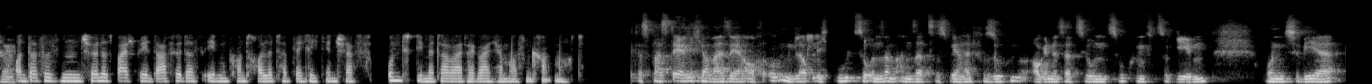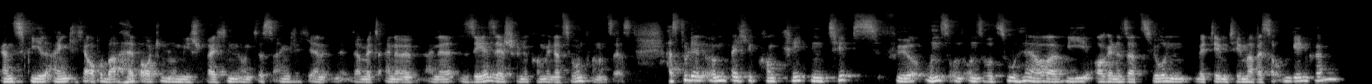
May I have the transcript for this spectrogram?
Ja. Und das ist ein schönes Beispiel dafür, dass eben Kontrolle tatsächlich den Chef und die Mitarbeiter gleichermaßen krank macht. Das passt ehrlicherweise ja auch unglaublich gut zu unserem Ansatz, dass wir halt versuchen, Organisationen Zukunft zu geben und wir ganz viel eigentlich auch über Halbautonomie sprechen und das eigentlich damit eine, eine sehr, sehr schöne Kombination von uns ist. Hast du denn irgendwelche konkreten Tipps für uns und unsere Zuhörer, wie Organisationen mit dem Thema besser umgehen können?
